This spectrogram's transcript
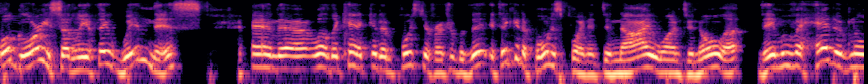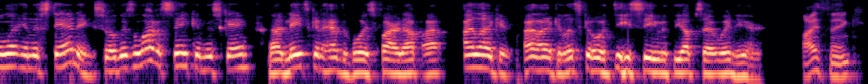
Old Glory suddenly, if they win this, and uh, well, they can't get a points differential, but they, if they get a bonus point and deny one to Nola, they move ahead of Nola in the standings. So there's a lot of stake in this game. Uh, Nate's going to have the boys fired up. I, I like it. I like it. Let's go with DC with the upset win here. I think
